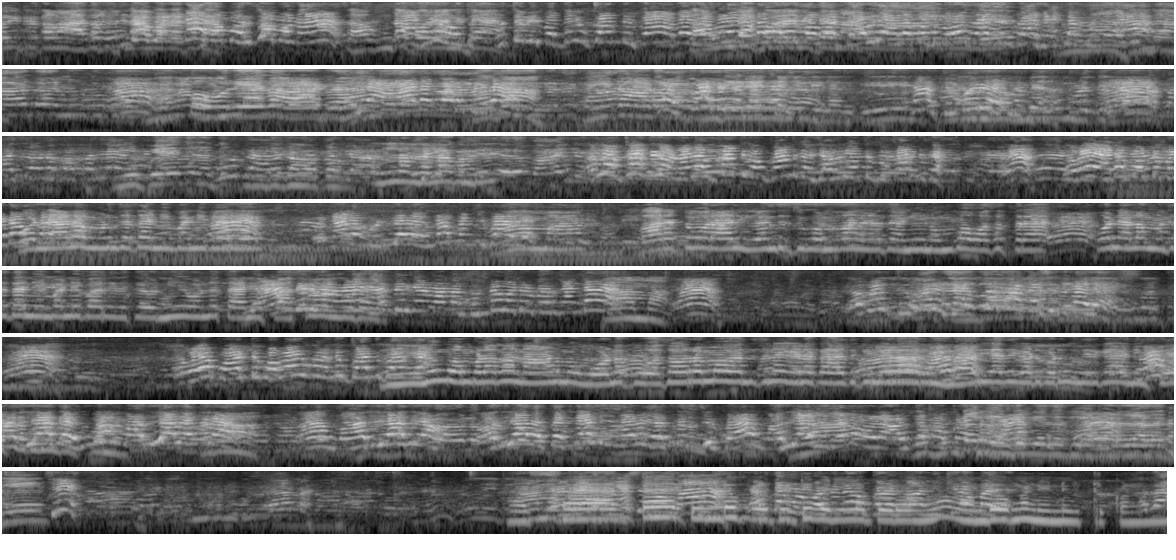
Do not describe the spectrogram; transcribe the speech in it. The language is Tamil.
போயிட்டு அதை பத்தி நான் பண்ணேன். சவுண்டா. சவுண்டா ஒரே தான் ஆடுறேன். நீ பேசுறது நல்லா. உன்னால முடிஞ்சதா நீ பண்ணி பாரு ஆமா வரட்டும் ஒரு ஆள் எழுந்திரிச்சு கொண்டு தான் நினைச்சேன் நீ ரொம்ப ஒசத்துற. உன்னால முடிஞ்சதா நீ பண்ணி பாரு இதுக்கு நீ ஒண்ணு தனியா பஸ் வாங்கி விடல ஆமா. நீனும் பொம்பளை தான் நானும் உனக்கு ஒசவரமா வந்துச்சுன்னா எனக்கு அதுக்கு மேல மரியாதை கட்டுப்பட்டு வந்திருக்கேன் நீ பேச அசால்ட்டா துண்டை போட்டுட்டு வெளியில போயிடுவாங்க வந்தவங்க நின்றுக்கிட்டு இருக்கணும்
